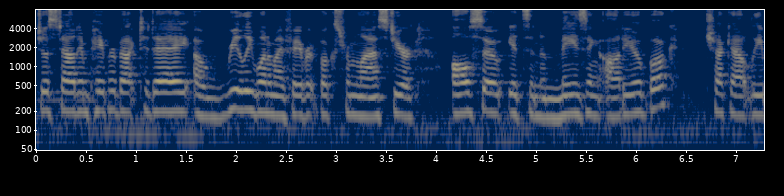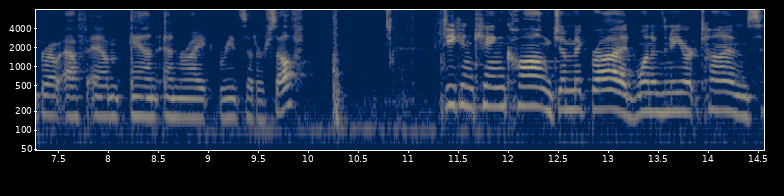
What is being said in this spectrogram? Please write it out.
just out in paperback today. A really one of my favorite books from last year. Also, it's an amazing audiobook check out Libro FM. Anne Enright reads it herself. Deacon King Kong, Jim McBride, one of the New York Times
